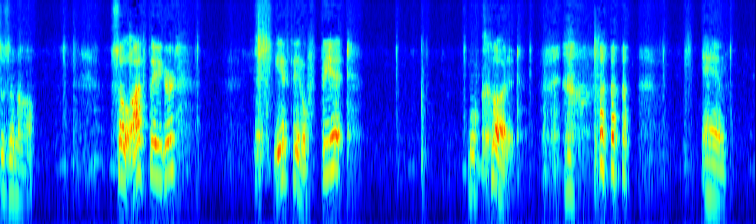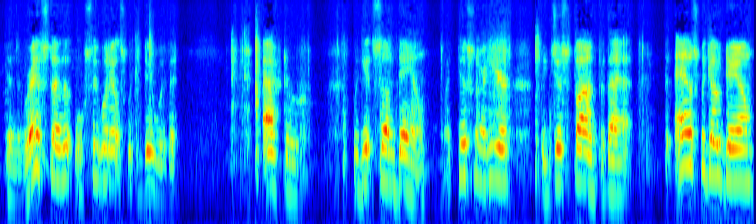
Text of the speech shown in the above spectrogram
Little and all. So I figured that if it'll fit, we'll cut it. and then the rest of it, we'll see what else we can do with it after we get some down. Like this one right here, be just fine for that. But as we go down,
